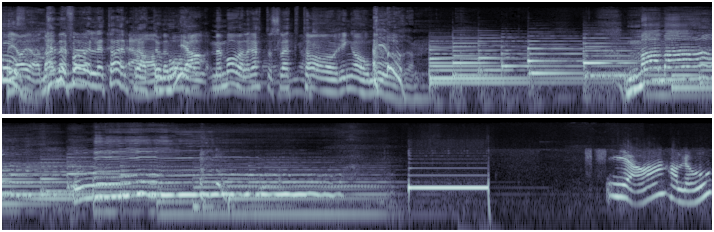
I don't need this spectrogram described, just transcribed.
Ja, ja. Nei, Men vi får vel ta en prat om henne. Ja, vi må vel rett og slett ta og ringe henne mor. Mamma! Ja, hallo.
